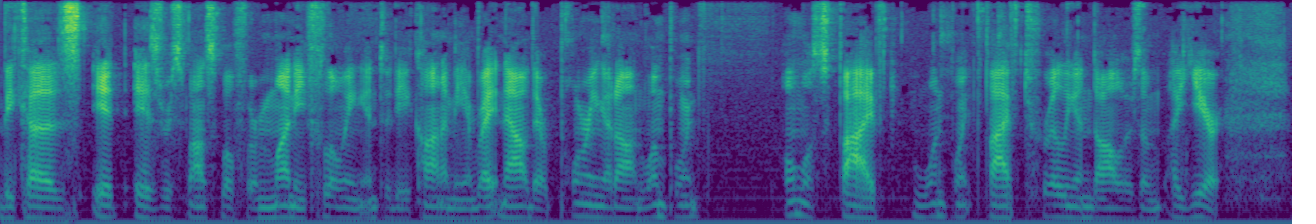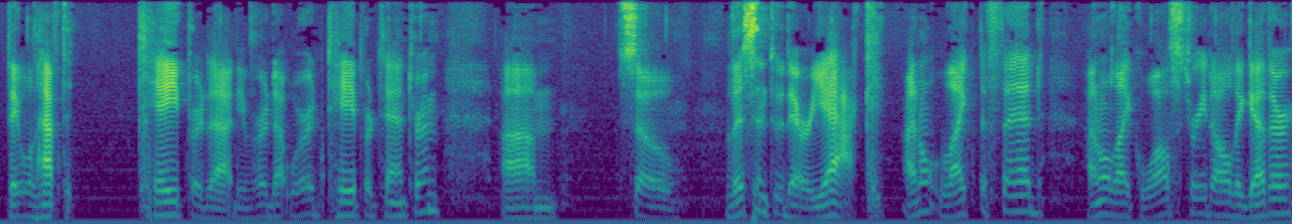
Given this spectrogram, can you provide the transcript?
because it is responsible for money flowing into the economy. And right now they're pouring it on 1. almost 5 1.5 trillion dollars a year. They will have to taper that. You've heard that word taper tantrum? Um, so listen to their yak. I don't like the Fed. I don't like Wall Street altogether.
